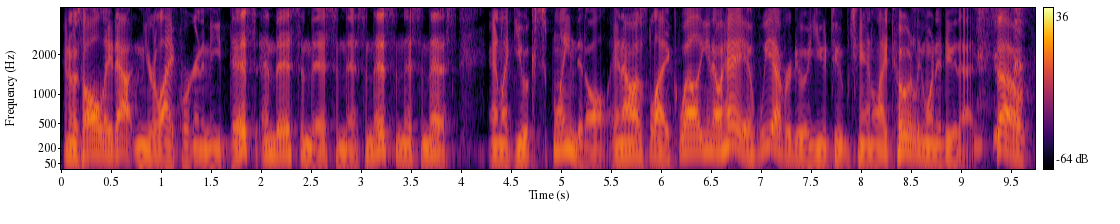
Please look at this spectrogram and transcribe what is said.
and it was all laid out and you're like we're gonna need this and this and this and this and this and this and this and like you explained it all and I was like well you know hey if we ever do a YouTube channel I totally want to do that so.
